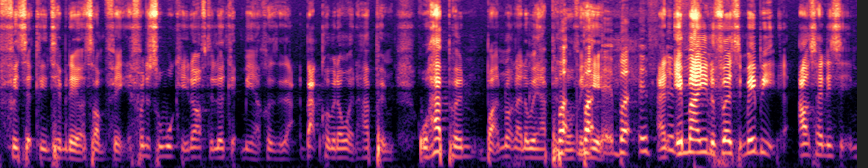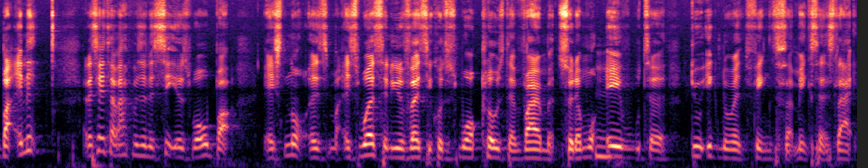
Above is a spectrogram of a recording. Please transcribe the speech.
physically intimidate or something, if I'm just walking, you don't have to look at me because back home it won't happen. Will happen, but not like the way it happens over here. but if, And if in my university, maybe outside city, but in it, at the same time, it happens in the city as well. But it's not. It's, it's worse in university because it's more closed environment, so they're more able to do ignorant things. If that makes sense, like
